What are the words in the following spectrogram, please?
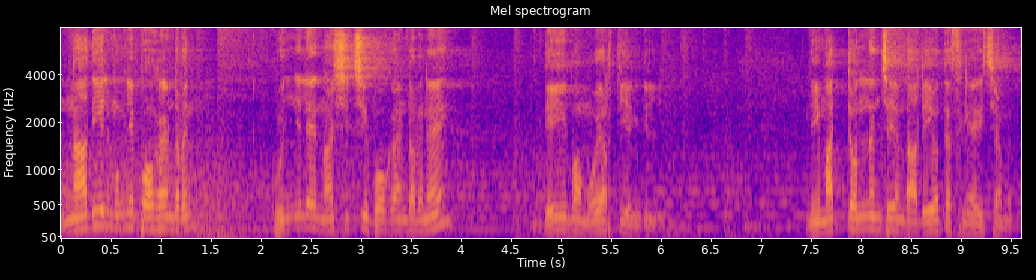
നദിയിൽ മുങ്ങിപ്പോകേണ്ടവൻ കുഞ്ഞിലെ നശിച്ചു പോകേണ്ടവനെ ദൈവം ഉയർത്തിയെങ്കിൽ നീ മറ്റൊന്നും ചെയ്യേണ്ട ആ ദൈവത്തെ സ്നേഹിച്ചാൽ മതി.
